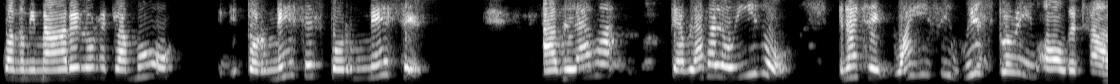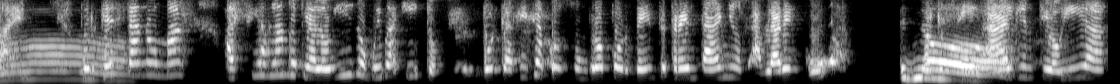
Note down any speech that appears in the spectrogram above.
Cuando mi madre lo reclamó por meses, por meses, hablaba, te hablaba al oído. And I said, why is he whispering all the time? ¿Por qué está nomás así hablándote al oído, muy bajito? Porque así se acostumbró por 20, 30 años a hablar en Cuba. No. Porque si alguien te oía,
